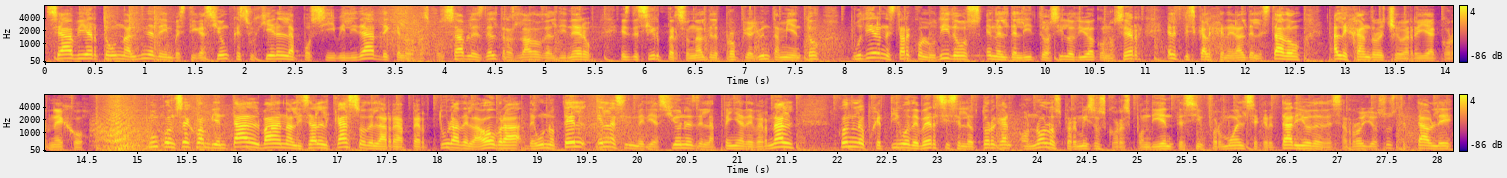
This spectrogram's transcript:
se ha abierto una línea de investigación que sugiere la posibilidad de que los responsables del traslado del dinero, es decir, personal del propio ayuntamiento, pudieran estar coludidos en el delito. Así lo dio a conocer el fiscal general del Estado, Alejandro Echeverría Cornejo. Un consejo ambiental va a analizar el caso de la reapertura de la obra de un hotel en las inmediaciones de la Peña de Bernal con el objetivo de ver si se le otorgan o no los permisos correspondientes, informó el secretario de Desarrollo Sustentable,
